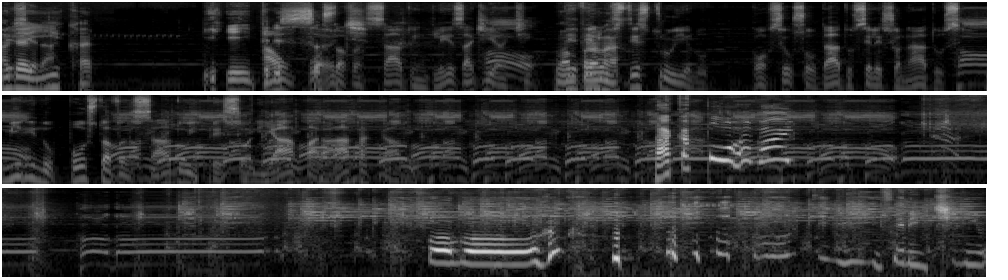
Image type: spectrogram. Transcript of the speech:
olha crescerá. aí, cara. Que Há um posto interessante. avançado inglês adiante. Vamos pra Devemos destruí-lo. Com seus soldados selecionados, mire no posto avançado e pressione A para atacá-lo. Taca porra, vai! Fogo! que diferentinho.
